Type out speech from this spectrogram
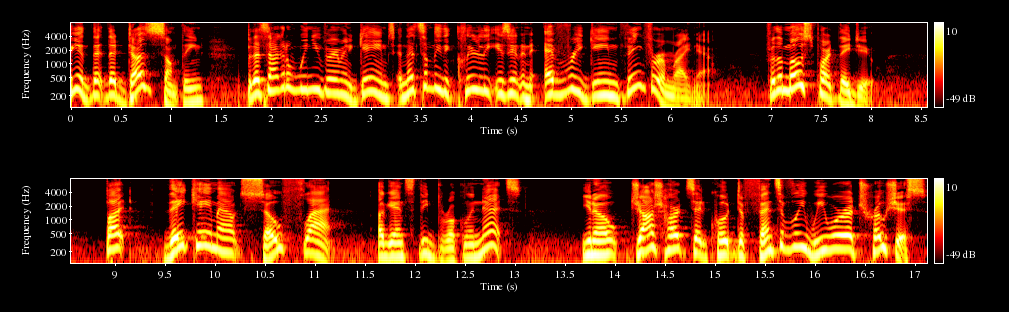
Again, that, that does something, but that's not going to win you very many games, and that's something that clearly isn't an every game thing for them right now. For the most part, they do. But they came out so flat against the Brooklyn Nets. You know, Josh Hart said, quote, defensively, we were atrocious.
